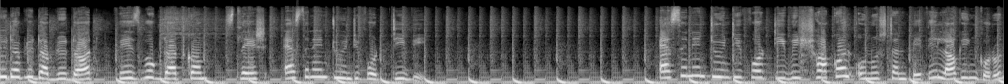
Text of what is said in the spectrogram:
www.facebook.com/snn24tv SNN twenty four টিভির সকল অনুষ্ঠান পেতে লগ ইন করুন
